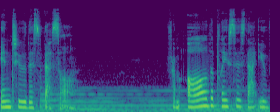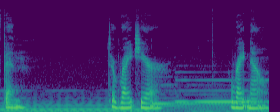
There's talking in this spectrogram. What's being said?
into this vessel. From all the places that you've been to right here, right now.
